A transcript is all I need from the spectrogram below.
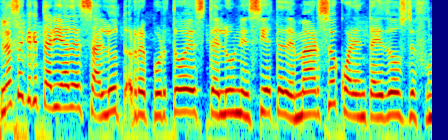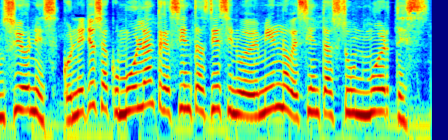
La Secretaría de Salud reportó este lunes 7 de marzo 42 defunciones. Con ello se acumulan 319.901 muertes.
